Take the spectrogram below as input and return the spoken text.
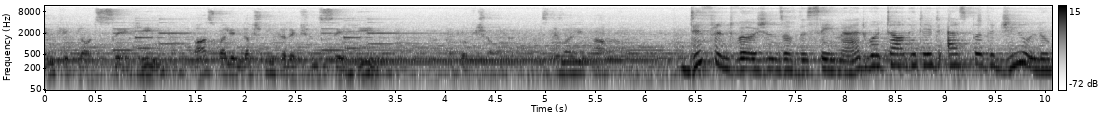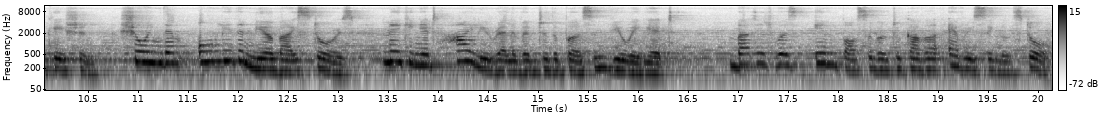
एन के क्लॉथ से ही पास वाली लक्ष्मी कलेक्शन से ही testimony from. Different versions of the same ad were targeted as per the geolocation, showing them only the nearby stores, making it highly relevant to the person viewing it. But it was impossible to cover every single store.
